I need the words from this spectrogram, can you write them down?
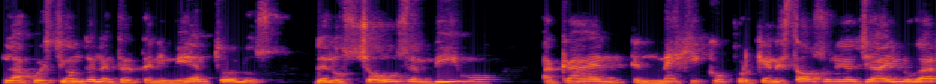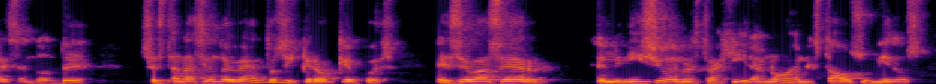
la cuestión del entretenimiento, de los, de los shows en vivo acá en, en, México, porque en Estados Unidos ya hay lugares en donde se están haciendo eventos y creo que pues ese va a ser el inicio de nuestra gira, ¿no? En Estados Unidos,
